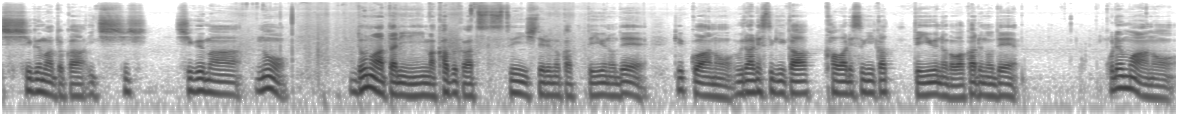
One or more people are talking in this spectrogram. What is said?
シグマとか1シグマのどの辺りに今株価が推移してるのかっていうので結構あの売られすぎか買われすぎかっていうのが分かるのでこれもあの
